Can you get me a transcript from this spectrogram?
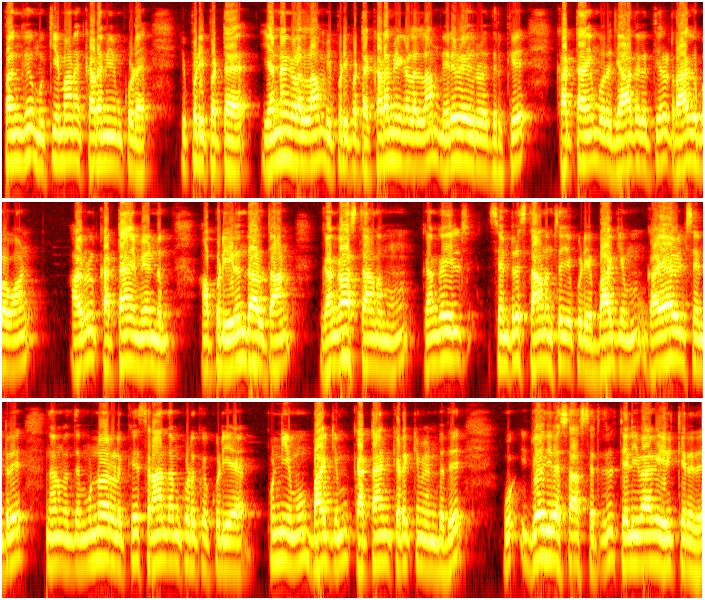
பங்கு முக்கியமான கடமையும் கூட. இப்படிப்பட்ட எண்ணங்களெல்லாம் இப்படிப்பட்ட கடமைகளெல்லாம் நிறைவேறுவதற்கு கட்டாயம் ஒரு ஜாதகத்தில் ராகு பகவான் அருள் கட்டாயம் வேண்டும். அப்படி இருந்தால்தான் கங்கா ஸ்தானமும் கங்கையில் சென்று ஸ்தானம் செய்யக்கூடிய பாக்கியமும் கயாவில் சென்று நமது முன்னோர்களுக்கு சிராந்தம் கொடுக்கக்கூடிய புண்ணியமும் பாக்கியமும் கட்டாயம் கிடைக்கும் என்பது ஜோதிட சாஸ்திரத்தில் தெளிவாக இருக்கிறது.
